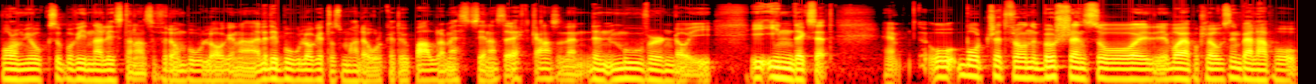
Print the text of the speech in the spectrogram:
var de ju också på vinnarlistan alltså för de bolagen, eller det bolaget då som hade orkat upp allra mest senaste veckan, alltså den, den movern då i, i indexet. Ehm, och bortsett från börsen så var jag på closing bell här på,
